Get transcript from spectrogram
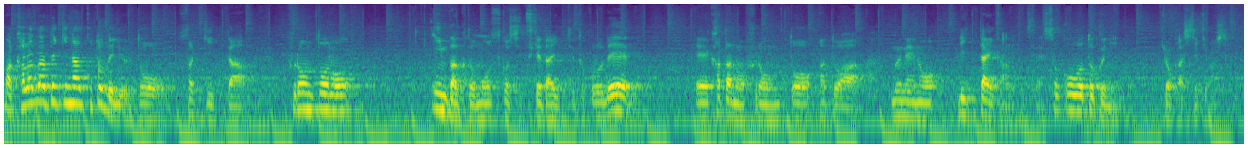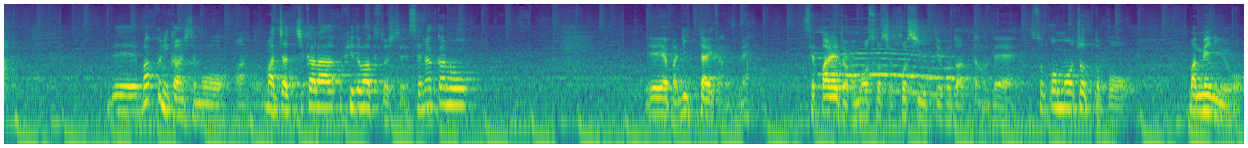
まあ、体的なことで言うとさっき言ったフロントのインパクトをもう少しつけたいっていうところで、えー、肩のフロントあとは胸の立体感ですね。そこを特に強化してきました。でバックに関してもあの、まあ、ジャッジからフィードバックとして背中の、え、やっぱ立体感ですね。セパレートがもう少し欲しいっていうことだったのでそこもちょっとこう、まあ、メニューを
